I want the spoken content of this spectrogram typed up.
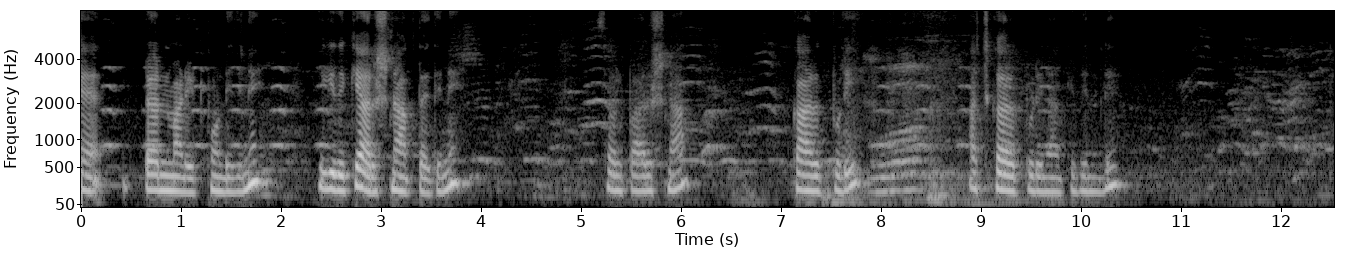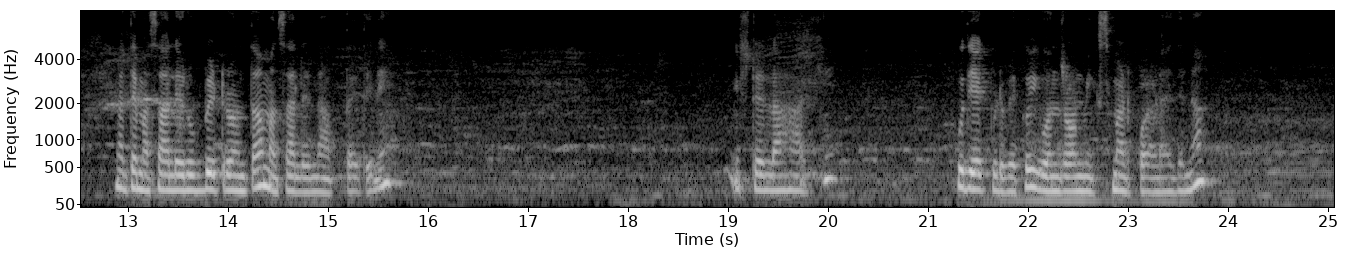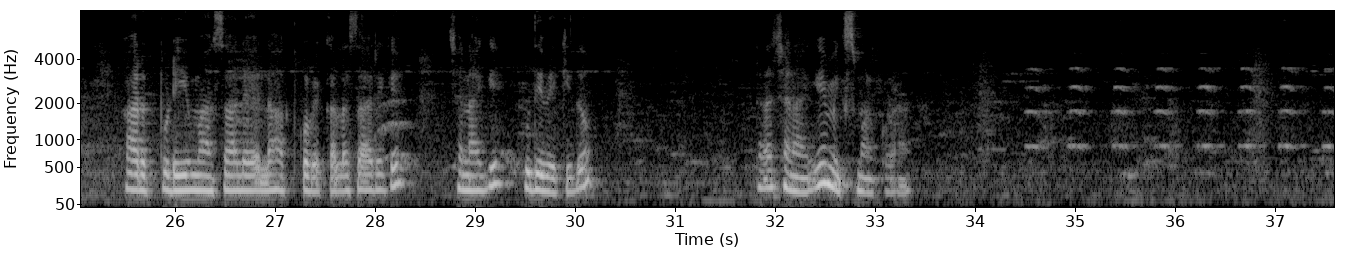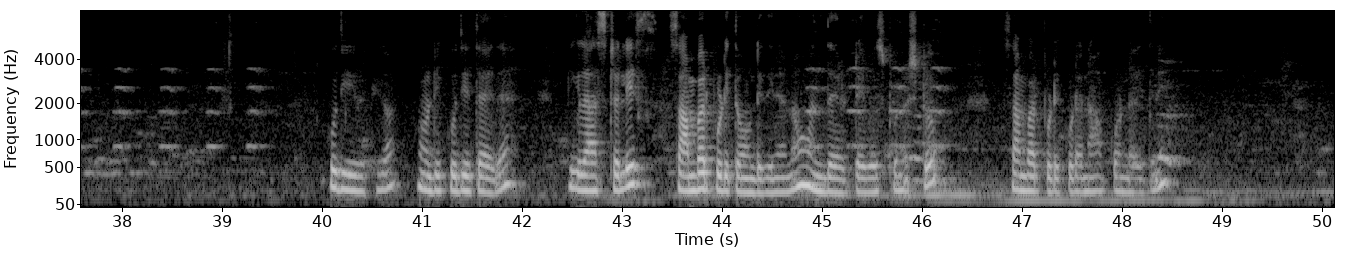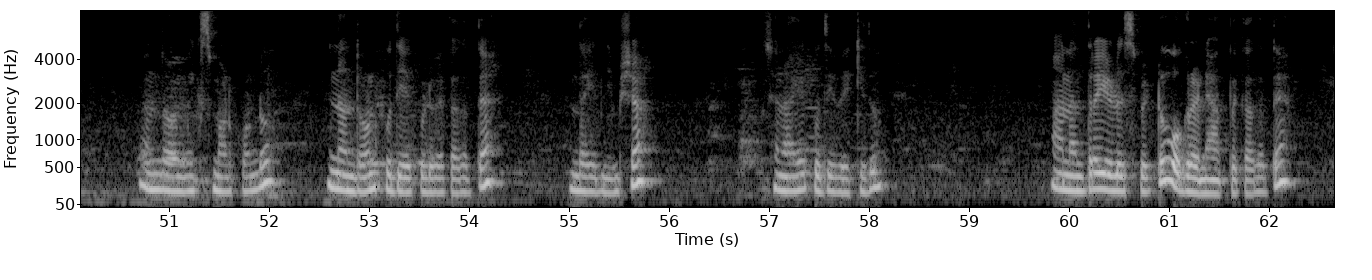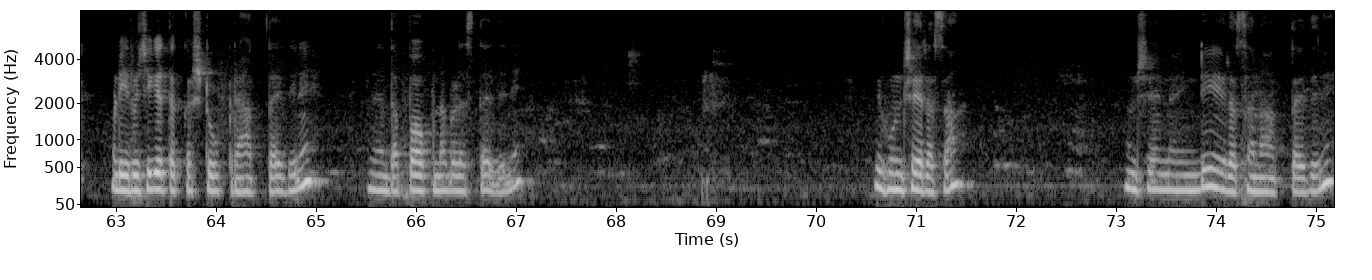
ಟರ್ನ್ ಮಾಡಿ ಇಟ್ಕೊಂಡಿದ್ದೀನಿ. ಈಗ ಇದಕ್ಕೆ ಅರಿಶಿನ ಹಾಕ್ತಾಯಿದ್ದೀನಿ ಸ್ವಲ್ಪ ಅರಿಶಿನ ಖಾರದ ಪುಡಿ, ಅಚ್ಚ ಖಾರದ ಪುಡಿನ ಹಾಕಿದ್ದೀನಿ ಇಲ್ಲಿ. ಮತ್ತು ಮಸಾಲೆ ರುಬ್ಬಿಟ್ಟಿರುವಂಥ ಮಸಾಲೆನ ಹಾಕ್ತಾಯಿದ್ದೀನಿ ಇಷ್ಟೆಲ್ಲ ಹಾಕಿ ಕುದಿಯಕ್ಕೆ ಬಿಡಬೇಕು. ಈಗ ಒಂದು ರೌಂಡ್ ಮಿಕ್ಸ್ ಮಾಡ್ಕೊಳ್ಳೋಣ ಇದನ್ನು. ಖಾರದ ಪುಡಿ, ಮಸಾಲೆ ಎಲ್ಲ ಹತ್ಕೋಬೇಕಲ್ಲ ಸಾರಿಗೆ. ಚೆನ್ನಾಗಿ ಕುದಿಬೇಕಿದು. ಚೆನ್ನಾಗಿ ಮಿಕ್ಸ್ ಮಾಡ್ಕೊಳ್ಳೋಣ. ಕುದಿಬೇಕೀಗ ನೋಡಿ ಕುದೀತಾ ಇದೆ. ಈಗ ಲಾಸ್ಟಲ್ಲಿ ಸಾಂಬಾರು ಪುಡಿ ತೊಗೊಂಡಿದ್ದೀನಿ ನಾನು ಒಂದೆರಡು ಟೇಬಲ್ ಸ್ಪೂನಷ್ಟು ಸಾಂಬಾರು ಪುಡಿ ಕೂಡ ಹಾಕ್ಕೊಂಡಿದ್ದೀನಿ ಒಂದು ರೌಂಡ್ ಮಿಕ್ಸ್ ಮಾಡಿಕೊಂಡು ಇನ್ನೊಂದು ರೌಂಡ್ ಕುದಿಯೋಕೆ ಬಿಡಬೇಕಾಗತ್ತೆ. ಒಂದು ಐದು ನಿಮಿಷ. ಚೆನ್ನಾಗಿ ಕುದಿಬೇಕಿದು. ಆನಂತರ ಇಳಿಸ್ಬಿಟ್ಟು ಒಗ್ಗರಣೆ ಹಾಕಬೇಕಾಗತ್ತೆ. ನೋಡಿ ರುಚಿಗೆ ತಕ್ಕಷ್ಟು ಉಪ್ಪನ್ನ ಹಾಕ್ತಾಯಿದ್ದೀನಿ ದಪ್ಪ ಉಪ್ಪನ್ನ ಬಳಸ್ತಾಯಿದ್ದೀನಿ ಇದ್ದೀನಿ. ಈ ಹುಣಸೆ ರಸ. ಹುಣಸೆಹಣ್ಣು ಹಿಂಡಿ ರಸನ ಹಾಕ್ತಾಯಿದ್ದೀನಿ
